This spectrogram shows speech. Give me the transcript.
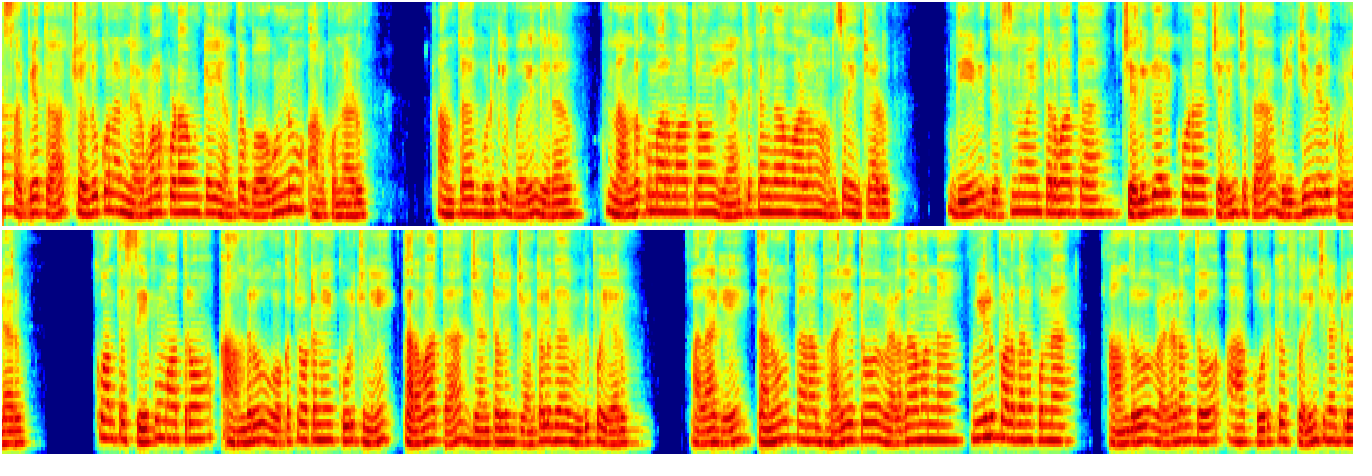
సభ్యత చదువుకున్న నిర్మల కూడా ఉంటే ఎంత బాగుండు అనుకున్నాడు. అంతా గుడికి బయలుదేరారు. నందకుమార్ మాత్రం యాంత్రికంగా వాళ్ళను అనుసరించాడు. దేవి దర్శనమైన తర్వాత చలిగాలికి కూడా చలించక బ్రిడ్జి మీదకు వెళ్ళారు కొంతసేపు మాత్రం అందరూ ఒకచోటనే కూర్చుని తర్వాత జంటలు జంటలుగా విడిపోయారు. అలాగే తను తన భార్యతో వెళదామన్నా వీలు పడదనుకున్నా అందరూ వెళ్ళడంతో ఆ కోరిక ఫలించినట్లు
